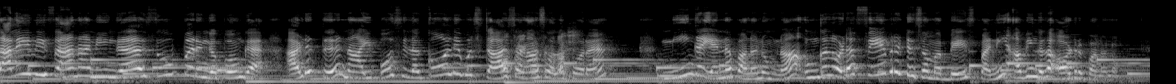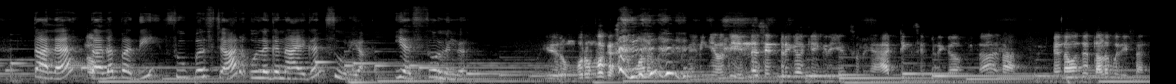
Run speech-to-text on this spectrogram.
தலைவி ஃபேனா நீங்க? சூப்பருங்க போங்க. அடுத்து நான் இப்போ சில கோலிவுட் ஸ்டார்ஸ் எல்லாம் சொல்ல போறேன். நீங்க என்ன பண்ணணும்னா உங்களோட ஃபேவரட்டிசமை பேஸ் பண்ணி அவங்கள ஆர்டர் பண்ணணும். தலை தளபதி சூப்பர் ஸ்டார் உலக நாயகன் சூர்யா. எஸ் சொல்லுங்க. இது ரொம்ப ரொம்ப கஷ்டமான. நீங்க வந்து என்ன சென்ட்ரிக்கா கேக்குறீங்கன்னு சொல்லுங்க. ஆக்டிங் சென்ட்ரிக்கா அப்படின்னா நான் என்னை வந்து தளபதி ஃபேன்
